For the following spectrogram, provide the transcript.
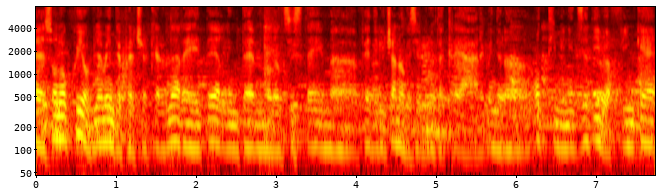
Eh, sono qui ovviamente per cercare una rete all'interno del sistema federiciano che si è venuto a creare, quindi un'ottima iniziativa affinché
